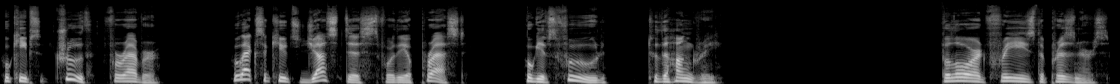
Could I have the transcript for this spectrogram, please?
who keeps truth forever, who executes justice for the oppressed, who gives food to the hungry. The Lord frees the prisoners.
